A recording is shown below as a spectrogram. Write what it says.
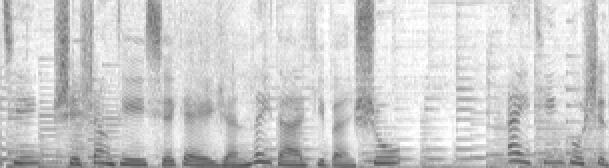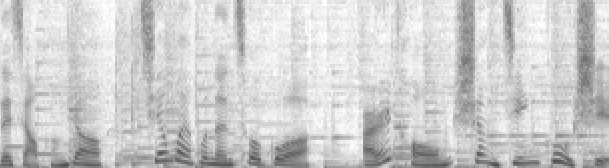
经是上帝写给人类的一本书，爱听故事的小朋友千万不能错过儿童圣经故事。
